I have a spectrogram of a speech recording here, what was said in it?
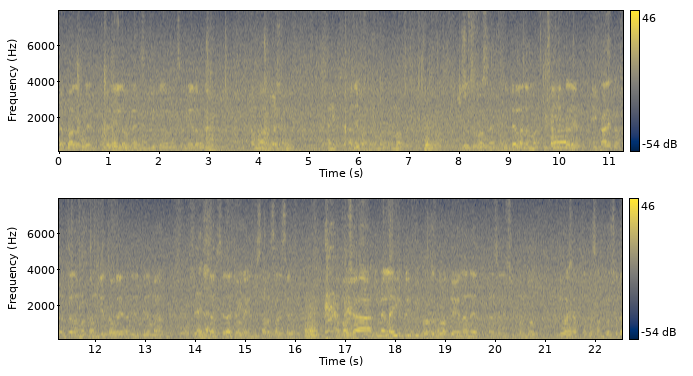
ಜಬ್ಬಾರ್ ಅವರೇ, ಜಲೀಲ್ ಅವರೇ, ಸಿದ್ದೀಕರ್ ಅವರೇ, ಸಮೀರ್ ಅವರೇ, ನಮ್ಮ ಅದೇ ನಮ್ಮ ಅವರೇ ಇದೆಲ್ಲ ನಮ್ಮ ಮಿತ್ರರೇ ಈ ಕಾರ್ಯಕ್ರಮ ನಮ್ಮ ಕಂಜಿತ್ ಅವರೇ ಅದೇ ರೀತಿ ನಮ್ಮ ಸಿರಾಜ್. ಅವರೇ ಇನ್ನು ಸರ್ವ ಸದಸ್ಯರೇ ಬಹುಶಃ ನಿಮ್ಮೆಲ್ಲ ಈ ಪ್ರೀತಿಪೂರ್ವಕ ಧ್ರುವಕ್ಕೆ ನಾನು ಸಲ್ಲಿಸಿಕೊಂಡು ಈ ವರ್ಷ ಅತ್ಯಂತ ಸಂತೋಷದ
